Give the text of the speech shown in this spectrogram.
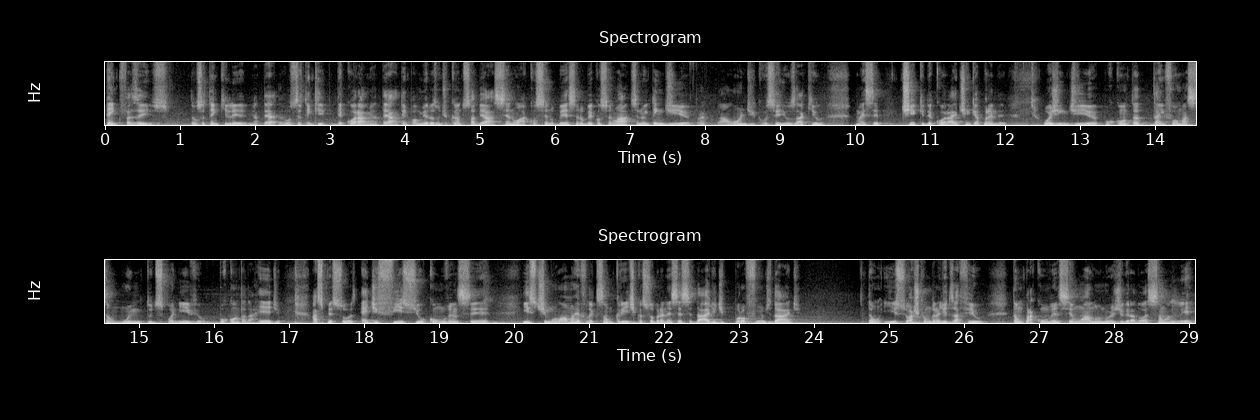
Tem que fazer isso. Então você tem que ler, minha terra, você tem que decorar. Minha terra tem Palmeiras onde canto sabiá, seno A, cosseno B, seno B, cosseno A. Você não entendia para aonde que você iria usar aquilo, mas você tinha que decorar e tinha que aprender. Hoje em dia, por conta da informação muito disponível, por conta da rede, as pessoas é difícil convencer e estimular uma reflexão crítica sobre a necessidade de profundidade. Então, isso eu acho que é um grande desafio. Então, para convencer um aluno hoje de graduação a ler,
